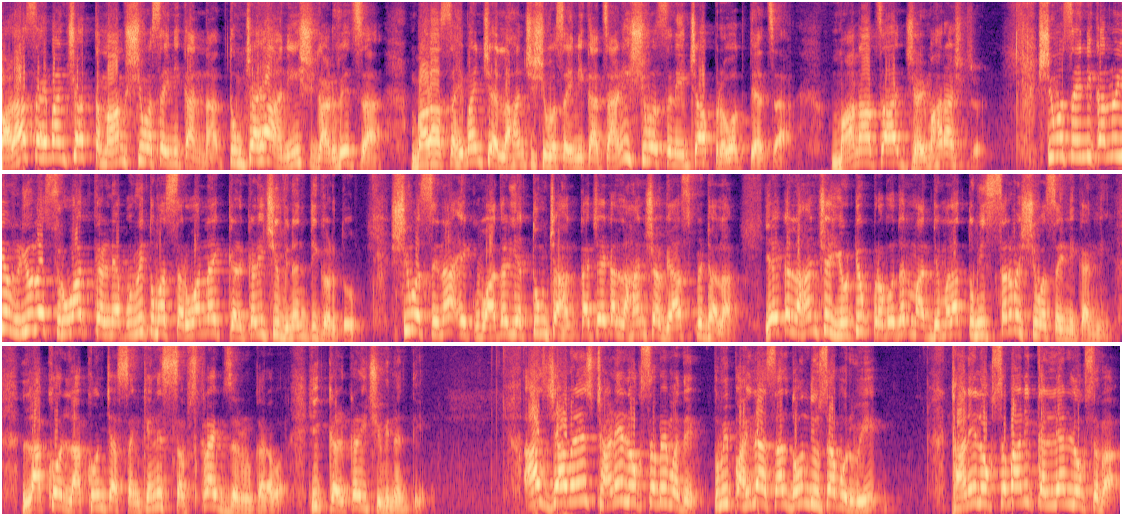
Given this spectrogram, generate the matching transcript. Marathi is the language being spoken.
बाळासाहेबांच्या तमाम शिवसैनिकांना तुमच्या ह्या अनिश गाढवेचा बाळासाहेबांच्या लहानशी शिवसैनिकाचा आणि शिवसेनेच्या प्रवक्त्याचा. मानाचा जय महाराष्ट्र. शिवसैनिकांनो या व्हिडिओला सुरुवात करण्यापूर्वी तुम्हा सर्वांना एक कळकळीची विनंती करतो. शिवसेना एक वादळ या तुमच्या हक्काच्या एका लहानशा व्यासपीठाला या एका लहानशा युट्यूब प्रबोधन माध्यमाला तुम्ही सर्व शिवसैनिकांनी लाखो लाखोंच्या संख्येने सबस्क्राईब जरूर करावं. ही कळकळीची विनंती. आज ज्या वेळेस ठाणे लोकसभेमध्ये तुम्ही पाहिलं असाल दोन दिवसापूर्वी ठाणे लोकसभा आणि कल्याण लोकसभा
